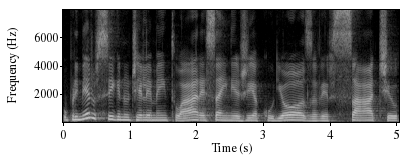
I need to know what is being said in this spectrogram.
o primeiro signo de elemento ar, essa energia curiosa, versátil,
